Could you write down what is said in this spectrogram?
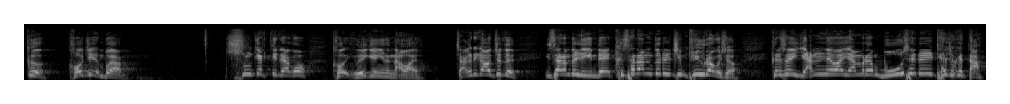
그 거지 뭐야? 술객들이라고 그 외경에는 나와요. 자, 그러니까 어쨌든 이 사람들 얘기인데 그 사람들을 지금 비유라고 있어요. 그래서 얀네와 얀브레가 모세를 대적했다.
